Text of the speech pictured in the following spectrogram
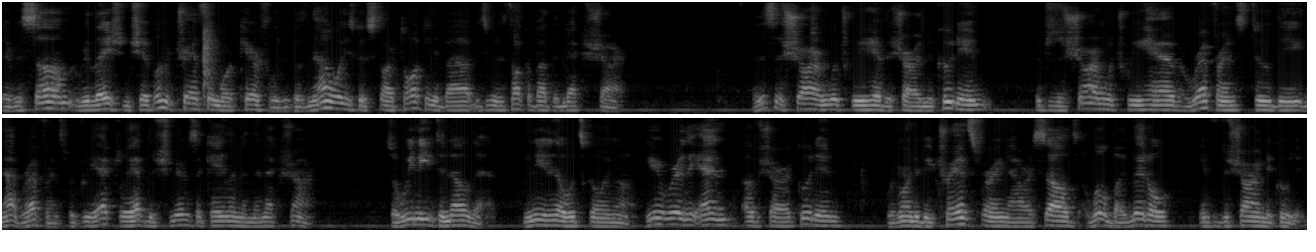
There is some relationship. Let me translate more carefully because now what he's going to start talking about, he's going to talk about the next shar. And this is a shar in which we have the shar Nukudim, which is a shar in which we have a reference to the, not reference, but we actually have the Shmir Sakalim in the next shar. So we need to know that. We need to know what's going on. Here we're at the end of Shar Akudim, we're going to be transferring now ourselves little by little into the Shar Nikudim.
